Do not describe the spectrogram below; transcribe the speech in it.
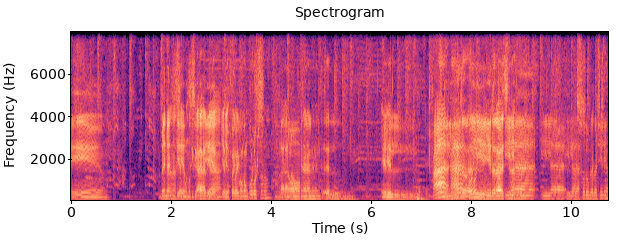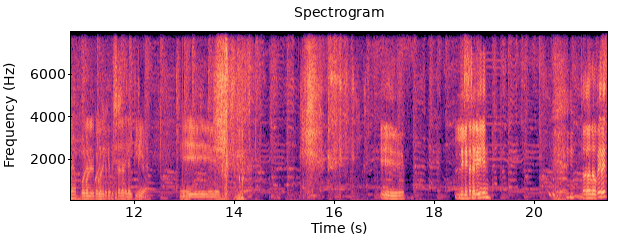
Eh, Ven Nacida Musical ya, ya fue el concurso. Ganó finalmente el. El. Ah, el ah, el oye, nieto de la y la, y, la, y la sombra china por el Colegio Especial de Haití. ¿eh? Eh, eh, ¿Le sale bien? ¿No lo ves?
